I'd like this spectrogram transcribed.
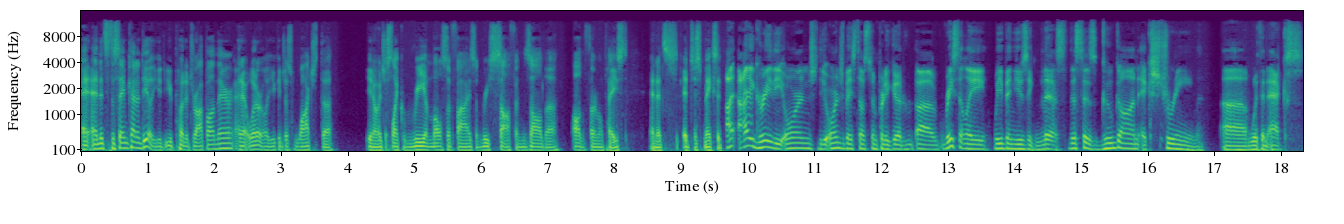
and, and it's the same kind of deal. You you put a drop on there, and it literally you can just watch the, you know, it just like re-emulsifies and re-softens all the all the thermal paste, and it's it just makes it. I, I agree. The orange, the orange based stuff's been pretty good. Uh, recently, we've been using this. This is Goo Gone Extreme uh, with an X,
